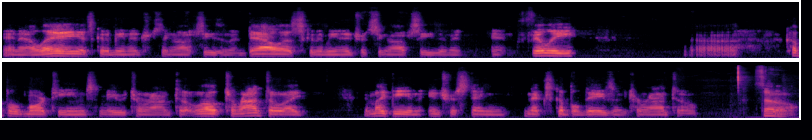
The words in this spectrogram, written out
in LA. It's going to be an interesting off season in Dallas. It's going to be an interesting off season in in Philly uh, a couple more teams, maybe Toronto. Well, Toronto, I it might be an interesting next couple days in Toronto. So, so.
